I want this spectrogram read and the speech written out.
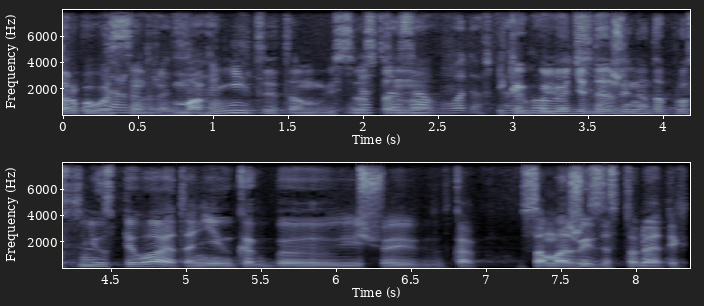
Торговые центры, магниты там и все остальное. заводов, И как бы люди центры. даже иногда просто не успевают, они как бы еще как сама жизнь заставляет их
